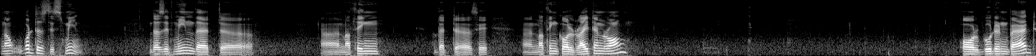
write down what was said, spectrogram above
Now, what does this mean? Does it mean that uh, nothing that uh, say uh, nothing called right and wrong or good and bad?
